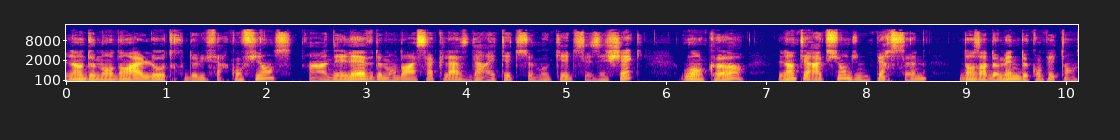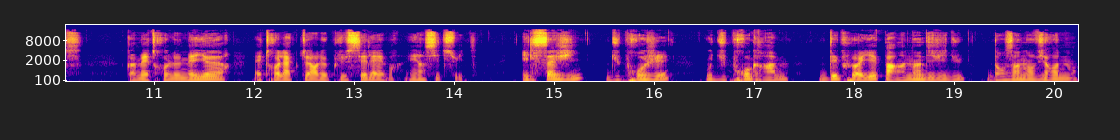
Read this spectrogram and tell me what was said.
l'un demandant à l'autre de lui faire confiance, à un élève demandant à sa classe d'arrêter de se moquer de ses échecs, ou encore l'interaction d'une personne dans un domaine de compétence, comme être le meilleur, être l'acteur le plus célèbre, et ainsi de suite. Il s'agit du projet ou du programme déployé par un individu dans un environnement.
